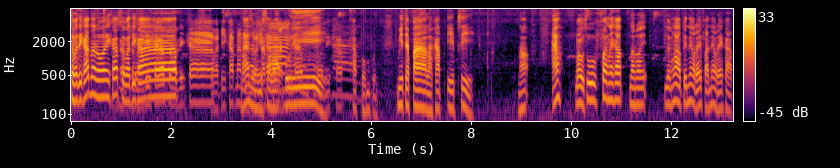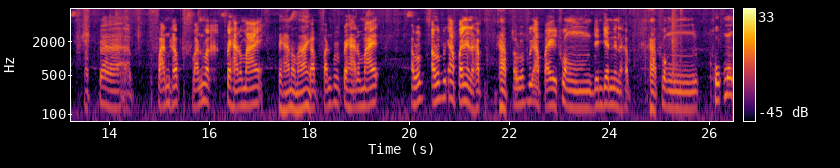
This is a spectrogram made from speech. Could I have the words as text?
สวัสดีครับนาหน่ยครับ สวัสดีครัสบ วัสดีครับสวัสดีครับน้าหนุ่ยสวัสดีคสระบุรี สวัสดีครับ ครับผมผุนมีแต่ปลาล่ะครับเอฟซีเนาะเอ้า เบาสู้ฟังหนะครับนาหน่ยเรื่องเล่าวเป็นแนวไหนฝันแนวไหนครับ ครับก็ฝันครับ ฝันว่าไปหาหน่อไม้ไปหาหน่อไม้ครับ ฝันไปหาหน่อไม้ เอารถเอารถปิกอัพไปนี่แหละครับ ครับเอารถปิกอัพไปช่วงเย็นๆนี่แหละครับครับช่วงหกโมง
